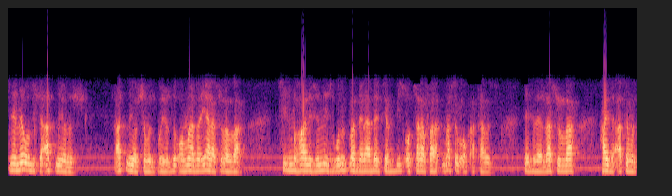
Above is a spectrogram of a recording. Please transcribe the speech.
size ne oldu ki atmıyoruz, atmıyorsunuz buyurdu. Onlar da ya Resulallah siz muhalifimiz grupla beraberken biz o tarafa nasıl ok atarız dediler. Resulullah haydi atınız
